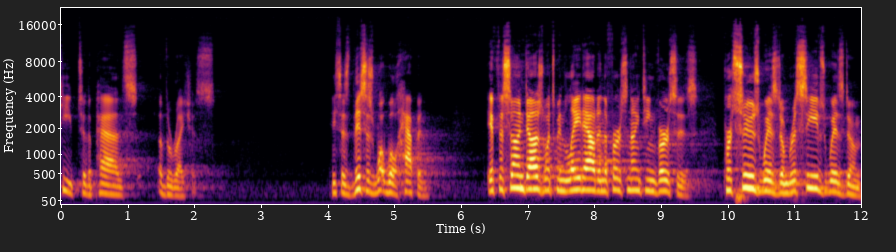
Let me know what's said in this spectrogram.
keep to the paths of the righteous. He says, This is what will happen. If the Son does what's been laid out in the first 19 verses, pursues wisdom, receives wisdom,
